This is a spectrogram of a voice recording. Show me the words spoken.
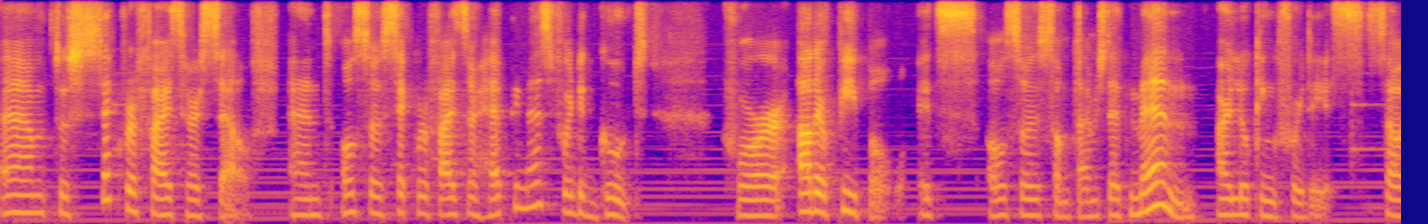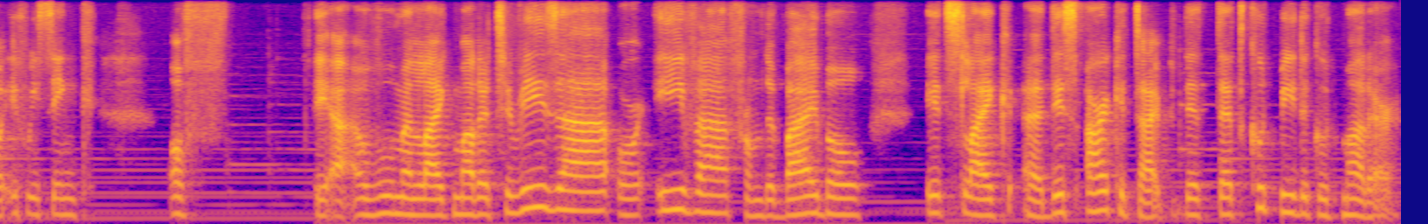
um, to sacrifice herself and also sacrifice her happiness for the good for other people. It's also sometimes that men are looking for this. So if we think of yeah, a woman like mother teresa or eva from the bible it's like uh, this archetype that that could be the good mother.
